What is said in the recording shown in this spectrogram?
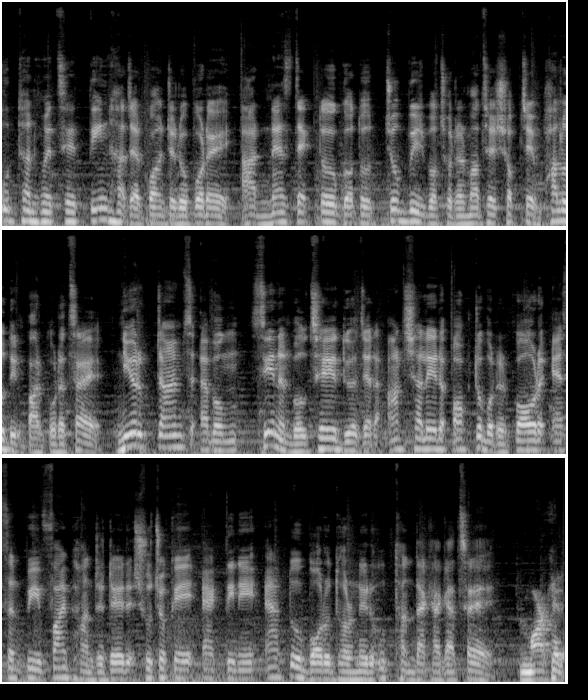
উত্থান হয়েছে তিন হাজার পয়েন্টের উপরে আর ন্যাসডেক তো গত চব্বিশ বছরের মাঝে সবচেয়ে ভালো দিন পার করেছে। নিউ ইয়র্ক টাইমস এবং সিএনএন বলছে, দুই হাজার আট সালের অক্টোবরের পর এস এন্ড পি ফাইভ হান্ড্রেডের সূচকে একদিনে এত বড় ধরনের উত্থান দেখা গেছে The market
